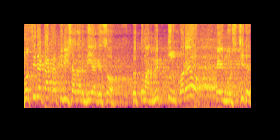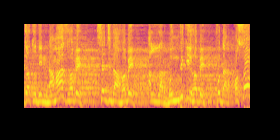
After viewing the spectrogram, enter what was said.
মসজিদে টাকা তিরিশ হাজার দিয়ে গেছো, তো তোমার মৃত্যুর পরেও এই মসজিদে যতদিন নামাজ হবে, সেজদা হবে, আল্লাহর বন্দিকি হবে, খোদার কসম,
